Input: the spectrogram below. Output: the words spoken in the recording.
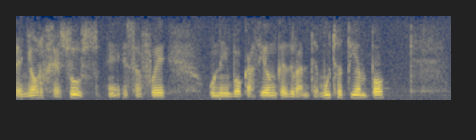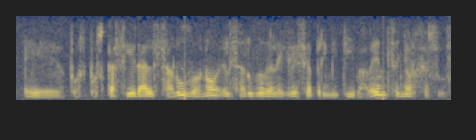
Señor Jesús. ¿eh? Esa fue una invocación que durante mucho tiempo, eh, pues, pues casi era el saludo, ¿no? El saludo de la Iglesia primitiva, ven Señor Jesús.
